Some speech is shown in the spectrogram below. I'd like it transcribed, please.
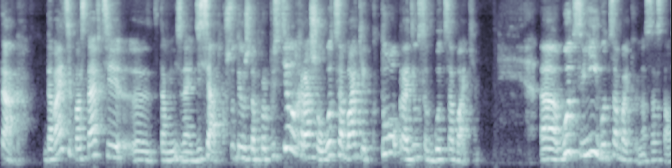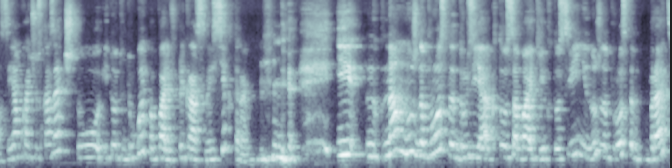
Так давайте поставьте э, там не знаю десятку что ты уже там пропустила хорошо. Год собаки. Кто родился в год собаки? А, год свиньи и год собаки у нас остался. Я вам хочу сказать что и тот и другой попали в прекрасные секторы. И нам нужно просто друзья кто собаки кто свиньи нужно просто брать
